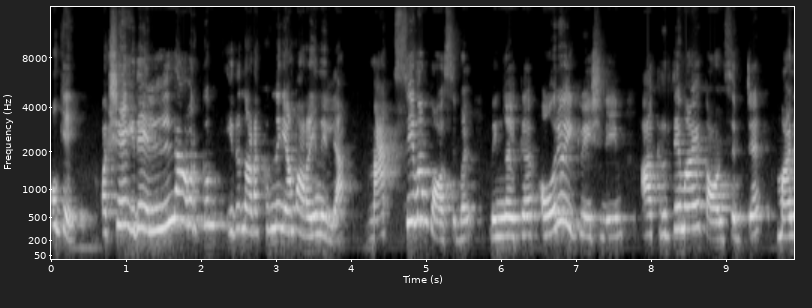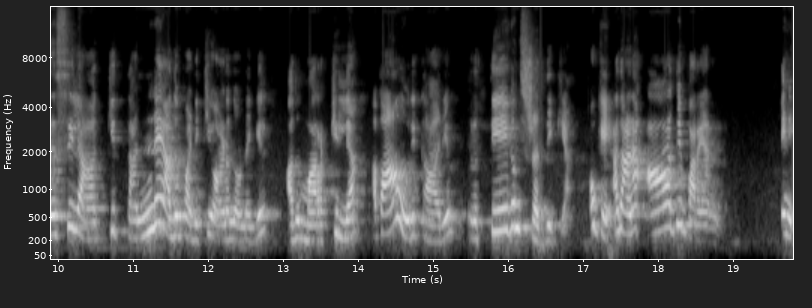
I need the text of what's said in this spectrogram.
ഓക്കെ പക്ഷേ ഇത് എല്ലാവർക്കും ഇത് നടക്കും എന്ന് ഞാൻ പറയുന്നില്ല. മാക്സിമം പോസിബിൾ നിങ്ങൾക്ക് ഓരോ ഇക്വേഷന്റെയും ആ കൃത്യമായ കോൺസെപ്റ്റ് മനസ്സിലാക്കി തന്നെ അത് പഠിക്കുകയാണെന്നുണ്ടെങ്കിൽ അത് മറക്കില്ല. അപ്പൊ ആ ഒരു കാര്യം പ്രത്യേകം ശ്രദ്ധിക്കുക. ഓക്കെ അതാണ് ആദ്യം പറയാനുള്ളത്. ഇനി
